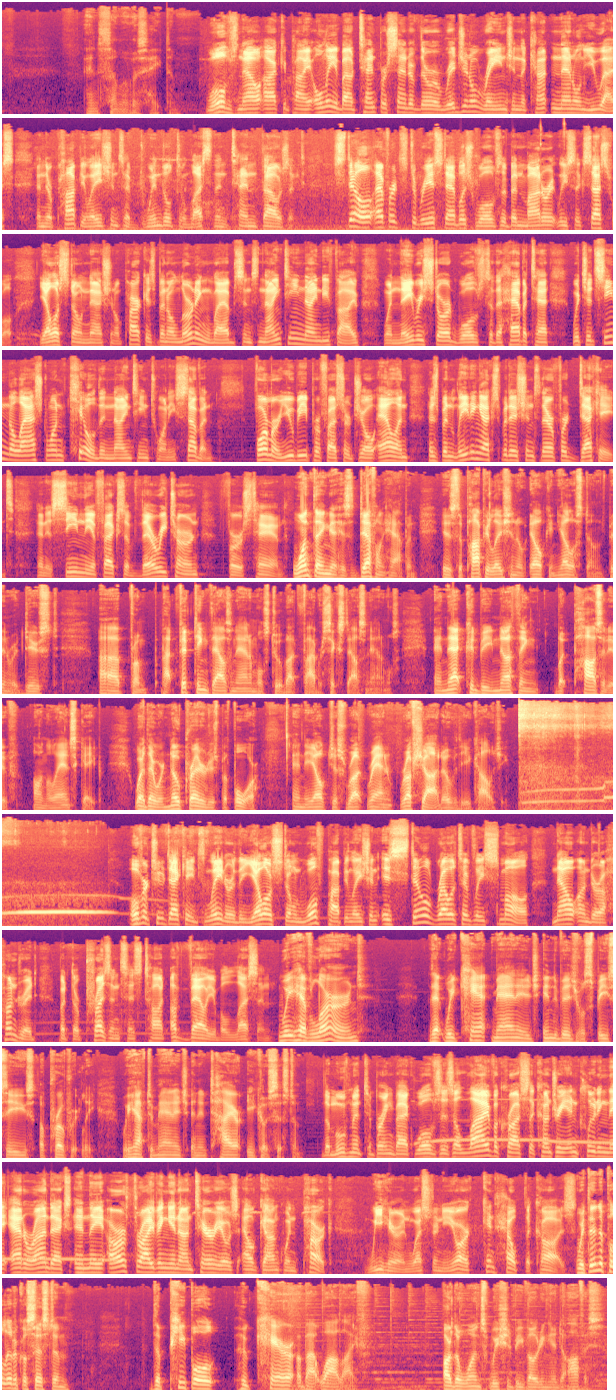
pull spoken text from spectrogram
and some of us hate them. Wolves now occupy only about 10% of their original range in the continental U.S., and their populations have dwindled to less than 10,000. Still, efforts to reestablish wolves have been moderately successful. Yellowstone National Park has been a learning lab since 1995 when they restored wolves to the habitat which had seen the last one killed in 1927. Former UB professor Joe Allen has been leading expeditions there for decades and has seen the effects of their return firsthand. One thing that has definitely happened is the population of elk in Yellowstone has been reduced uh, from about 15,000 animals to about five or 6,000 animals. And that could be nothing but positive on the landscape, where there were no predators before, and the elk just ran roughshod over the ecology. Over two decades later, the Yellowstone wolf population is still relatively small, now under 100, but their presence has taught a valuable lesson. We have learned that we can't manage individual species appropriately. We have to manage an entire ecosystem. The movement to bring back wolves is alive across the country, including the Adirondacks, and they are thriving in Ontario's Algonquin Park. We here in Western New York can help the cause. Within the political system, the people who care about wildlife are the ones we should be voting into office.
